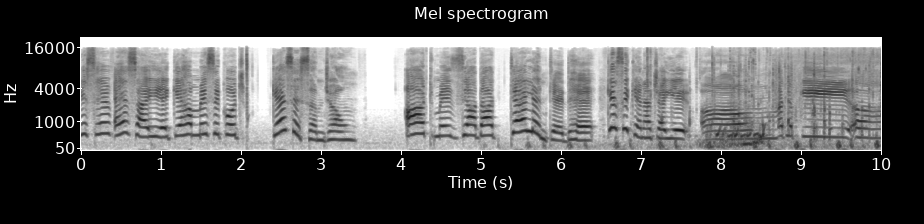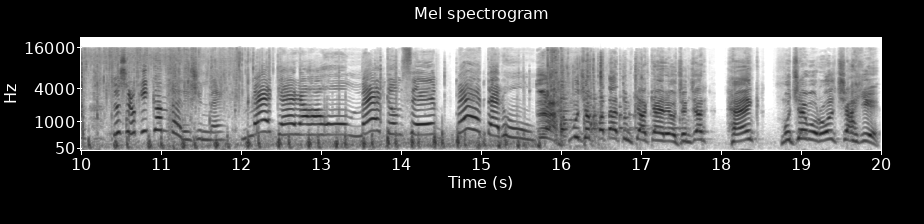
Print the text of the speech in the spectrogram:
ये सिर्फ़ ऐसा ही है कि हम में से कुछ कैसे समझाऊं? आर्ट में ज़्यादा टैलेंटेड है। कैसे कहना चाहिए? आ, मतलब कि दूसरों की कंपैरिजन में। मैं कह रहा हूँ बेहतर हूँ मुझे पता है तुम क्या कह रहे हो जिंजर। हैंक मुझे वो रोल चाहिए।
